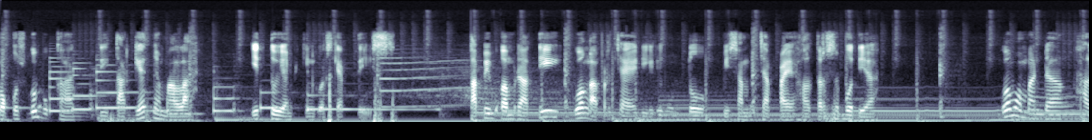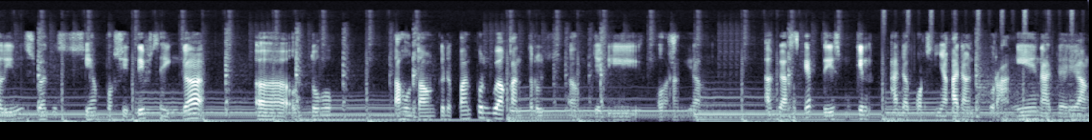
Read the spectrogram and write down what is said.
fokus gue bukan di targetnya malah itu yang bikin gue skeptis tapi bukan berarti gue nggak percaya diri untuk bisa mencapai hal tersebut ya. Gue memandang hal ini sebagai sisi yang positif sehingga uh, untuk tahun-tahun ke depan pun gue akan terus uh, menjadi orang yang agak skeptis. Mungkin ada porsinya kadang dikurangin ada yang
